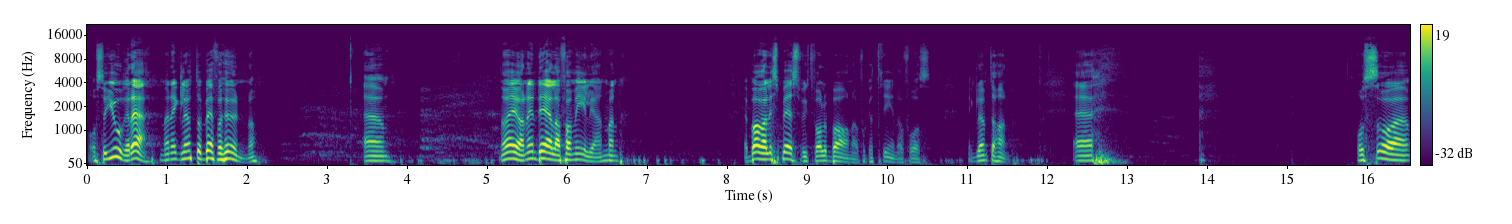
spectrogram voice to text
og, så gjorde jeg det, men jeg glemte å be for hunden. Um, nå er jo han en del av familien, men det er bare veldig spesifikt for alle barna, for Katrine og for oss. Jeg glemte han. Eh, og så eh,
